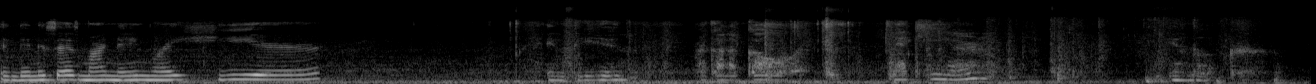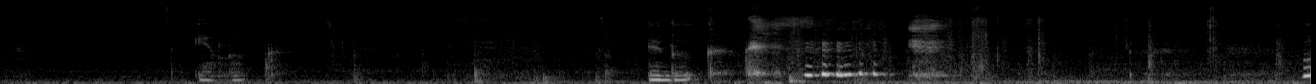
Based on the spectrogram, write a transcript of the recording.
And then it says my name right here. And then we're gonna go back here and look. And look. And look. Ooh.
